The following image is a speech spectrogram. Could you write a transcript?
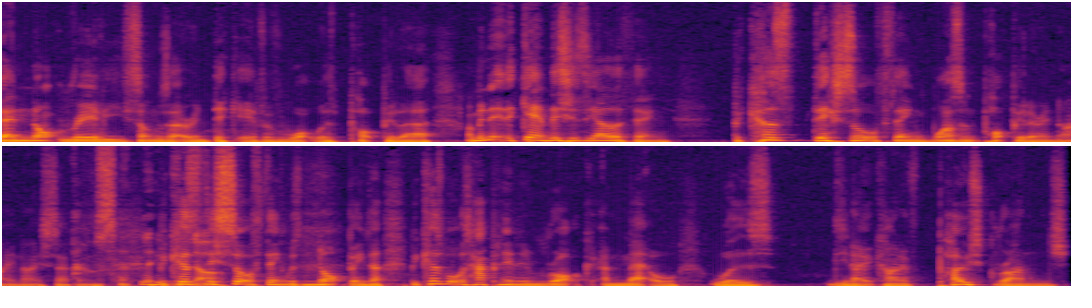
they're not really songs that are indicative of what was popular. I mean, again, this is the other thing. because this sort of thing wasn't popular in 1997. Absolutely because not. this sort of thing was not being done. Because what was happening in rock and metal was, you know, kind of post grunge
